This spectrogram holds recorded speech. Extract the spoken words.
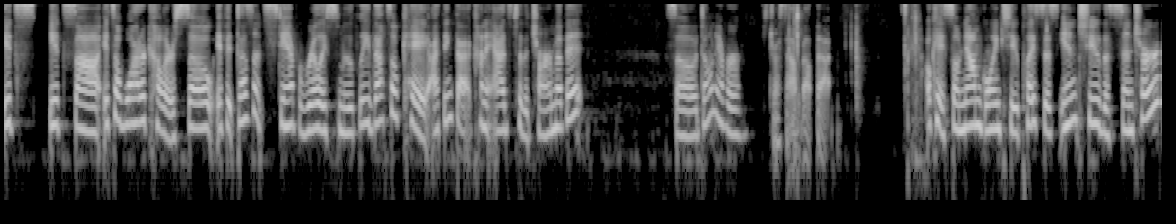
It's it's uh, it's a watercolor, so if it doesn't stamp really smoothly, that's okay. I think that kind of adds to the charm of it. So don't ever stress out about that. Okay, so now I'm going to place this into the center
